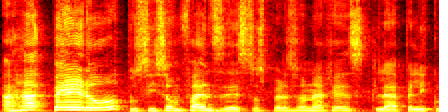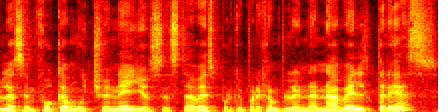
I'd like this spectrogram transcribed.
Ajá, pero pues si son fans de estos personajes, la película se enfoca mucho en ellos esta vez, porque por ejemplo en Anabel 3,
